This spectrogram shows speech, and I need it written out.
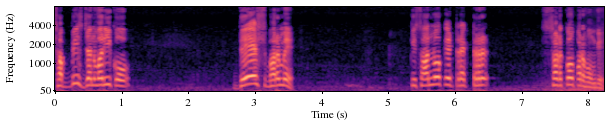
26 जनवरी को देश भर में किसानों के ट्रैक्टर सड़कों पर होंगे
